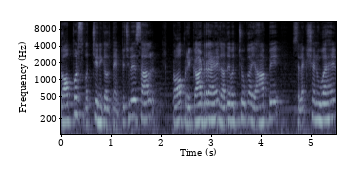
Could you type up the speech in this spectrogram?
टॉपर्स बच्चे निकलते हैं। पिछले साल टॉप रिकॉर्ड रहा है। ज़्यादा बच्चों का यहाँ पे सिलेक्शन हुआ है।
